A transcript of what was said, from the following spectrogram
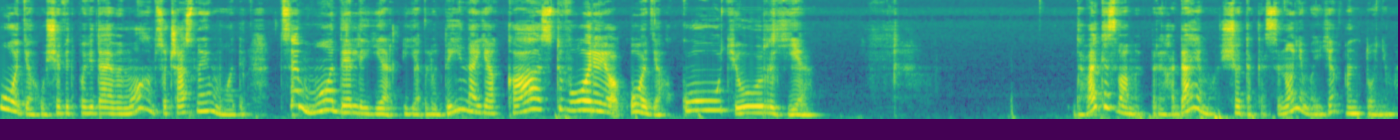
одягу, що відповідає вимогам сучасної моди. Це модельєр, є людина, яка створює одяг. Кутюр'є. Давайте з вами пригадаємо, що таке синоніми і антоніми.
